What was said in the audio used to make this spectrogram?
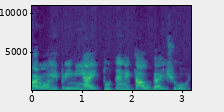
paroli pri niai tute ne taugai suoi.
